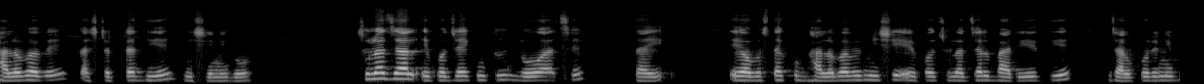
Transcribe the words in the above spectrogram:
ভালোভাবে কাস্টার্ডটা দিয়ে মিশিয়ে নিব। চুলার জাল এ পর্যায়ে কিন্তু লো আছে। তাই এই অবস্থায় খুব ভালোভাবে মিশিয়ে এরপর চুলার জাল বাড়িয়ে দিয়ে জাল করে নিব।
